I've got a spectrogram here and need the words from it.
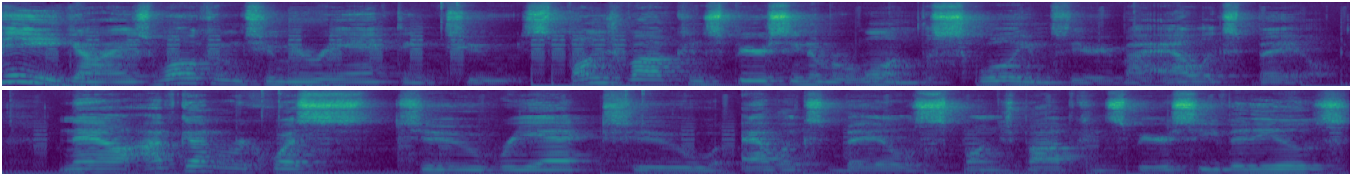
Hey guys, welcome to me reacting to SpongeBob Conspiracy Number 1, The Squilliam Theory by Alex Bale. Now, I've gotten requests to react to Alex Bale's SpongeBob conspiracy videos,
